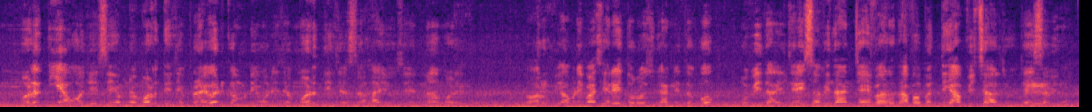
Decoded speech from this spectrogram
મળતિયાઓ જે છે, એમને મળતી જે પ્રાઇવેટ કંપનીઓની જે મળતી જે સહાયો છે ન મળે. તો આ રૂપિયો આપણી પાસે રહે તો રોજગારની તકો ઊભી થાય. જય સંવિધાન જય ભારત. આ બાબતથી આપ વિચારજો. જય સંવિધાન.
